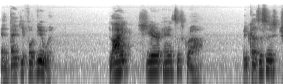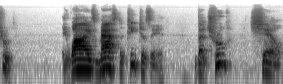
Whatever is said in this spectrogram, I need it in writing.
And thank you for viewing. Like, share, and subscribe. Because this is truth. A wise master teacher said, The truth shall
